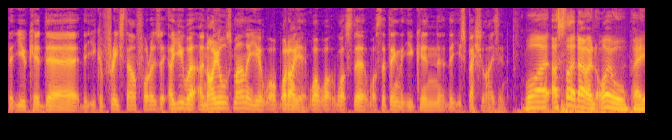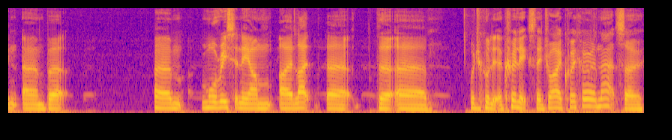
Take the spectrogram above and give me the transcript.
that you could uh, that you could freestyle for us, are you a, an oils man? Are you what, what are you? What, what what's the what's the thing that you can that you specialise in? Well, I, I started out in oil paint, um, but um, more recently, I'm I like uh, the uh, what do you call it? Acrylics. They dry quicker and that, so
